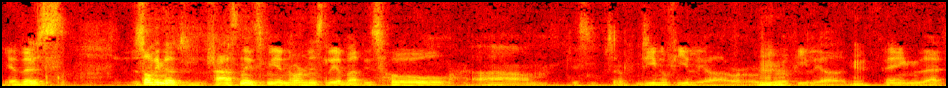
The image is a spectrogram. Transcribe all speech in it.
yeah, there's something that fascinates me enormously about this whole um, this sort of genophilia or, or mm-hmm. urophilia thing that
